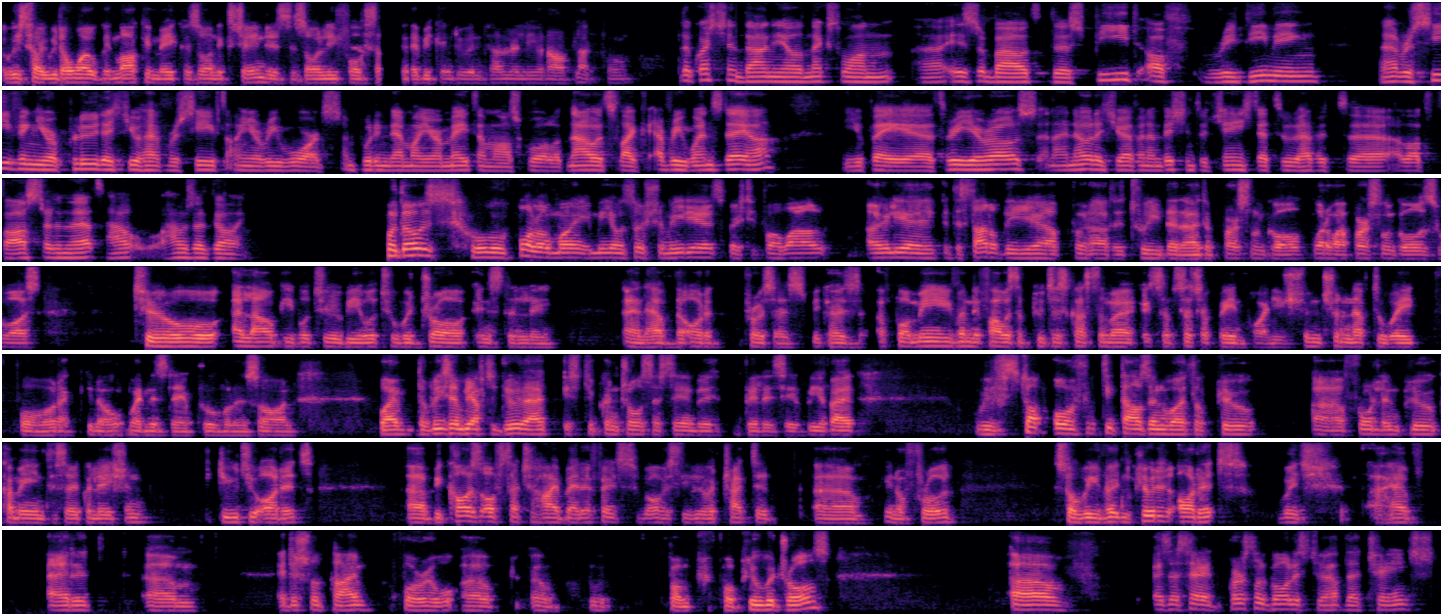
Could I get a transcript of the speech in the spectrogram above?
We sorry, we don't work with market makers on exchanges. It's only for something that we can do internally on our platform. The question, Danial, next one uh, is about the speed of redeeming, uh, receiving your Plu that you have received on your rewards and putting them on your MetaMask wallet. Now it's like every Wednesday, huh? you pay uh, three euros and i know that you have an ambition to change that to have it uh, a lot faster than that how how's that going for those who follow my, me on social media especially for a while earlier at the start of the year i put out a tweet that i had a personal goal one of my personal goals was to allow people to be able to withdraw instantly and have the audit process because for me even if i was a Plutus customer it's such a pain point you shouldn't shouldn't have to wait for like you know wednesday approval and so on but the reason we have to do that is to control sustainability. We've had, we've stopped over 50,000 worth of Plu, uh, fraudulent Plu coming into circulation due to audits. Uh, because of such high benefits, obviously we've attracted, um, you know, fraud. So we've included audits, which i have added um, additional time for uh, uh, from for Plu withdrawals. Uh, as I said, personal goal is to have that change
